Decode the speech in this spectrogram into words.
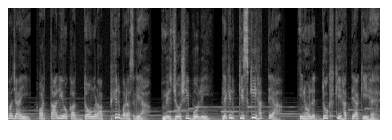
बजाई और तालियों का दोंगड़ा फिर बरस गया। मिस जोशी बोली, लेकिन किसकी हत्या? इन्होंने दुख की हत्या की है,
